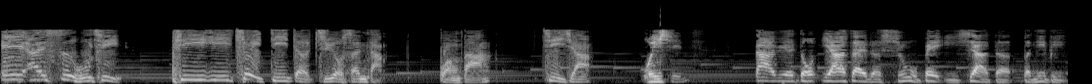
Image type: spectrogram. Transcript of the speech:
，AI 伺服器 PE 最低的只有三档，广达、技嘉、微星，大约都压在了十五倍以下的本利比。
